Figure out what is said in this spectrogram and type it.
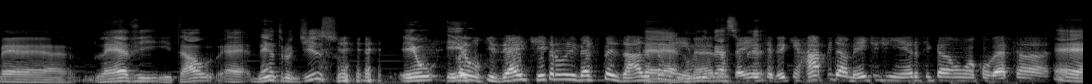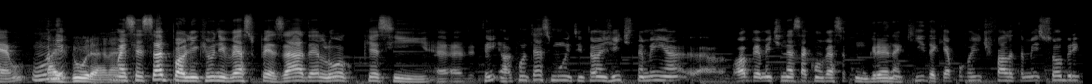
é, leve e tal. É, dentro disso, eu. eu... se quiser, a gente entra no universo pesado é, também, né? Universo... Tem, você vê que rapidamente o dinheiro fica uma conversa é, um mais dura, né? Mas você sabe, Paulinho, que o universo pesado é louco, porque assim, é, tem, acontece muito. Então a gente também, obviamente, nessa conversa com grana aqui, daqui a pouco a gente fala também sobre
